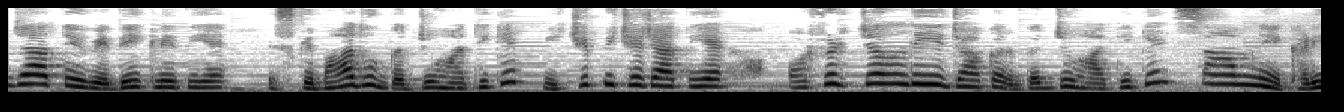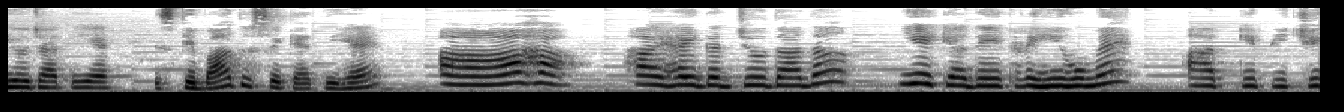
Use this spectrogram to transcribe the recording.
जाते हुए देख लेती है। इसके बाद वो गज्जू हाथी के पीछे पीछे जाती है और फिर जल्दी जाकर गज्जू हाथी के सामने खड़ी हो जाती है। इसके बाद उससे कहती है, आहा! हाय हाय गज्जू दादा, ये क्या देख रही हूँ मैं? आपके पीछे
